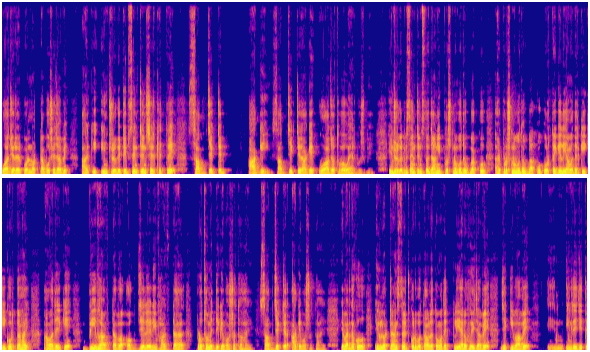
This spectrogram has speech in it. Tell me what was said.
ওয়াজওয়ারের পর নটটা বসে যাবে। আর কি ইন্টারোগেটিভ সেন্টেন্সের ক্ষেত্রে সাবজেক্টের আগে সাবজেক্টের আগে ওয়াজ অথবা ওয়্যার বসবে। ইন্টারোগেটিভ সেন্টেন্স তো জানি, প্রশ্নবোধক বাক্য, আর প্রশ্নবোধক বাক্য করতে গেলেই আমাদেরকে কি করতে হয়? আমাদেরকে বি ভার্বটা বা অক্সিলিয়ারি ভার্বটা প্রথমের দিকে বসাতে হয় সাবজেক্টের আগে বসাতে হয়। এবার দেখো, এগুলো ট্রান্সলেট করব, তাহলে তোমাদের ক্লিয়ার হয়ে যাবে যে কীভাবে ইংরেজিতে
